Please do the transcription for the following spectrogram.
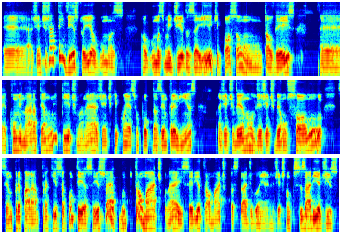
é, a gente já tem visto aí algumas, algumas medidas aí que possam, talvez, é, culminar até no impeachment, né? A gente que conhece um pouco das entrelinhas, a gente vê no, a gente vê um solo sendo preparado para que isso aconteça. Isso é muito traumático, né? E seria traumático para a cidade de Goiânia. A gente não precisaria disso.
